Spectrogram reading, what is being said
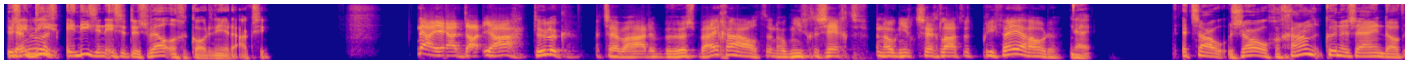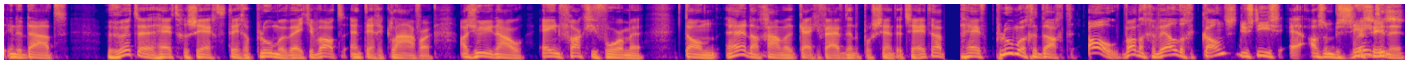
Dus in die, in die zin is het dus wel een gecoördineerde actie. Nou ja, da- ja, tuurlijk. Ze hebben haar er bewust bijgehaald. En ook niet gezegd, en ook niet gezegd laten we het privé houden. Nee. Het zou zo gegaan kunnen zijn dat inderdaad Rutte heeft gezegd tegen Ploemen, weet je wat, en tegen Klaver. Als jullie nou één fractie vormen, dan, hè, dan gaan we, krijg je 25% et cetera. Heeft Ploemen gedacht, oh, wat een geweldige kans. Dus die is eh, als een bezetene Precies.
